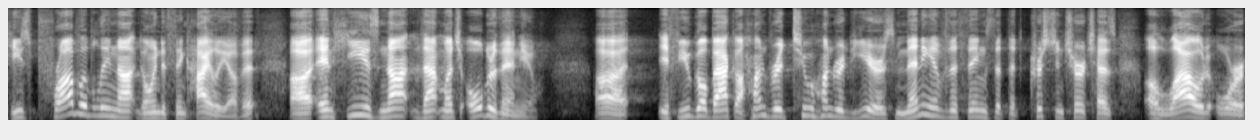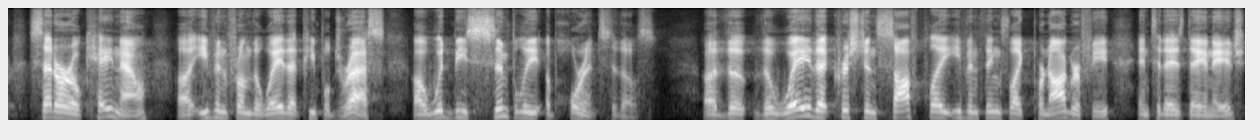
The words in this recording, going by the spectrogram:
He's probably not going to think highly of it, uh, and he is not that much older than you. Uh, if you go back 100, 200 years, many of the things that the Christian church has allowed or said are okay now uh, even from the way that people dress, uh, would be simply abhorrent to those. Uh, the, the way that Christians soft play even things like pornography in today's day and age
